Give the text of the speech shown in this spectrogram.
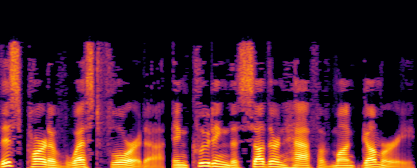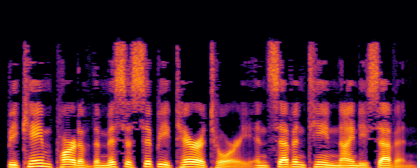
This part of West Florida, including the southern half of Montgomery, became part of the Mississippi Territory in 1797.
